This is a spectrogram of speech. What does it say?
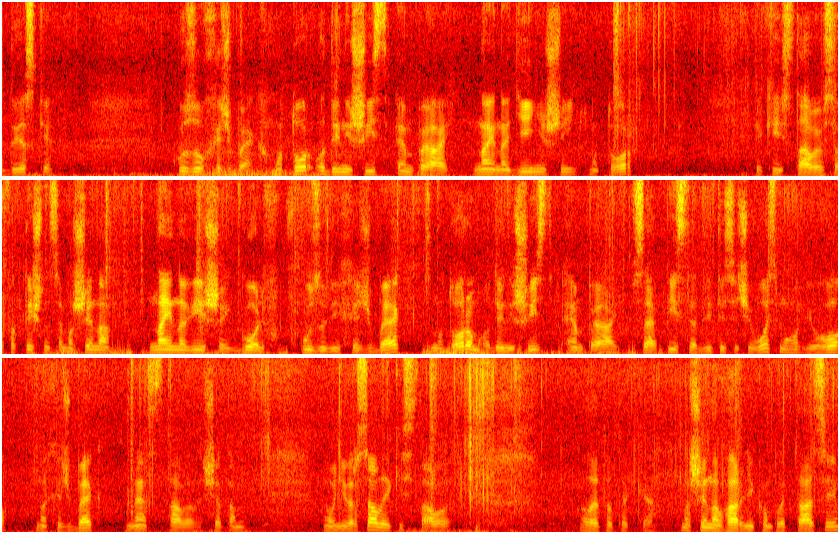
диски. Кузов хетчбек. Мотор 1.6 MPI. Найнадійніший мотор, який ставився. Фактично це машина найновіший гольф в кузові хетчбек з мотором 1.6 MPI. Все, після 2008-го його на хетчбек не ставили. Ще там на універсали якісь ставили. Але то таке. Машина в гарній комплектації.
